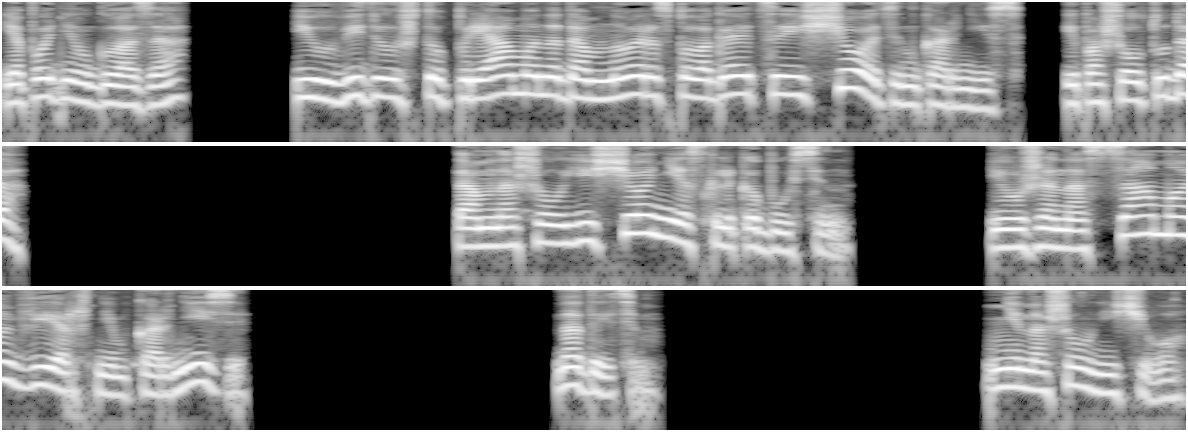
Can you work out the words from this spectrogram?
Я поднял глаза и увидел, что прямо надо мной располагается еще один карниз, и пошел туда. Там нашел еще несколько бусин, и уже на самом верхнем карнизе над этим. Не нашел ничего.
